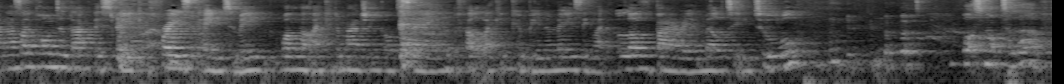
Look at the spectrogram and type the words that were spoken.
And as I pondered that this week, a phrase came to me, one that I could imagine God saying, it felt like it could be an amazing, like, love barrier melting tool. What's not to love?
